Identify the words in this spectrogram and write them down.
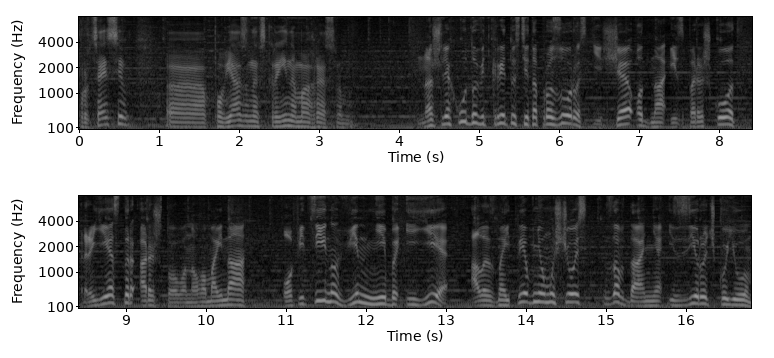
процесів пов'язаних з країнами-агресорами. На шляху до відкритості та прозорості ще одна із перешкод реєстр арештованого майна. Офіційно він ніби і є, але знайти в ньому щось завдання із зірочкою.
